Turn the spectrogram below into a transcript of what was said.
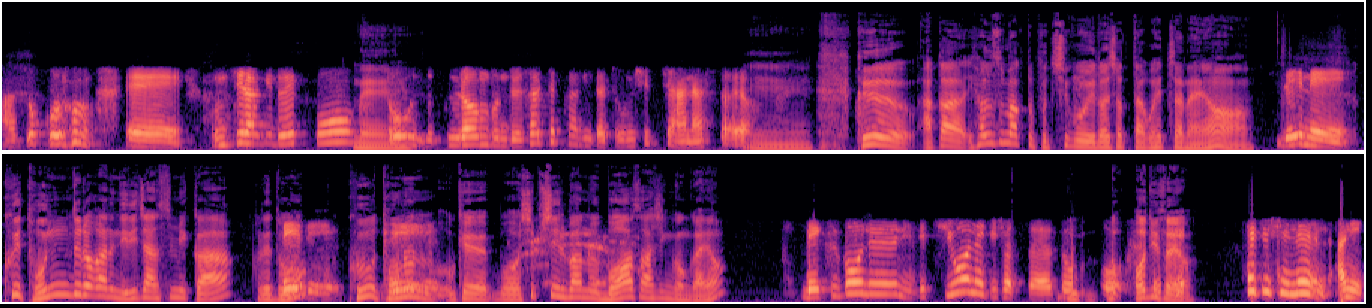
아 조금 예 움찔하기도 했고 네. 또 이제 그런 분들 설득하기가 좀 쉽지 않았어요. 예. 그 아까 현수막도 붙이고 이러셨다고 했잖아요. 네네 그게 돈 들어가는 일이지 않습니까? 그래도 네네 그 돈은 네. 이렇게 뭐 십시일반으로 모아서 하신 건가요? 네 그거는 이제 지원해 주셨어요. 또 누- 누- 어디서요? 해주시는 아니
